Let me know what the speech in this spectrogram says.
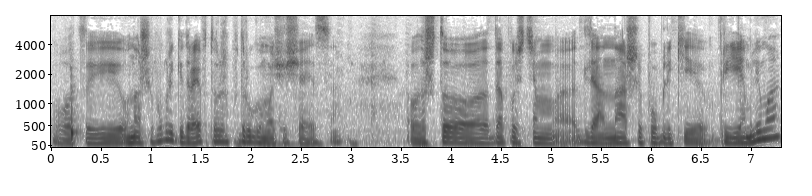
Вот. И у нашей публики драйв тоже по-другому ощущается. Вот, что, допустим, для нашей публики приемлемо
